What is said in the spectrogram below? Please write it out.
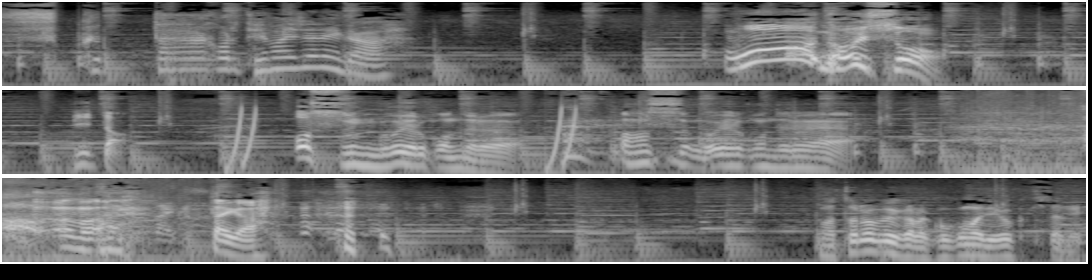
すくったー。これ手前じゃねえか。おおナイスオン。ビータ。あすんごい喜んでる。あすんごい喜んでる。あまあタイガー。まあトラブルからここまでよく来たね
